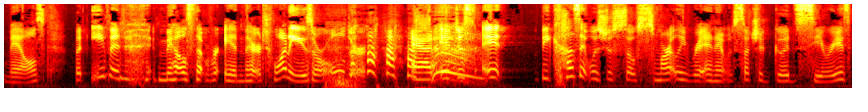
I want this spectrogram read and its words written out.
males, but even males that were in their 20s or older. and it just, it, because it was just so smartly written, it was such a good series,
